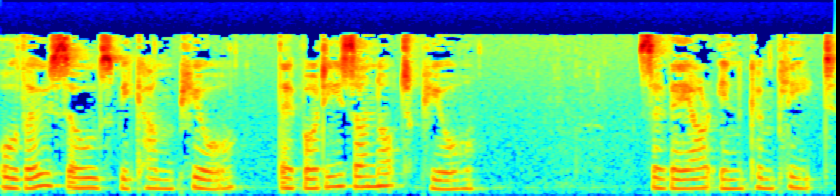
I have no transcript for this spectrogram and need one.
Although souls become pure, their bodies are not pure, so they are incomplete.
